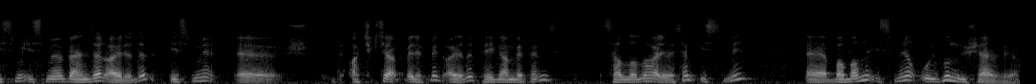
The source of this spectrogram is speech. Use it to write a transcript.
ismi ismime benzer ayrıdır. İsmi e, açıkça belirtmek ayrıdır. Peygamber Efendimiz sallallahu aleyhi ve sellem ismi e, babamın ismine uygun düşer diyor.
